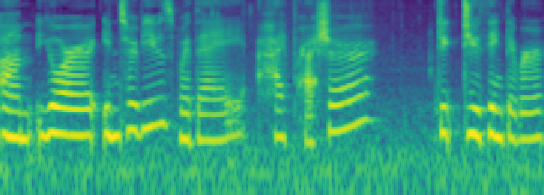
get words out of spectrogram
Um, your interviews were they high pressure? Do, do you think they were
